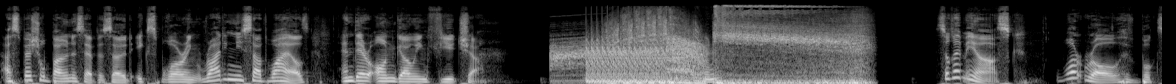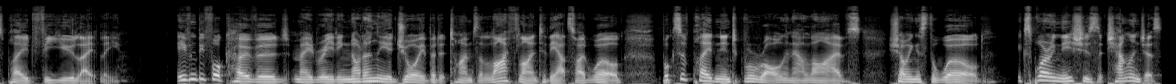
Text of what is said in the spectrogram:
a special bonus episode exploring Writing New South Wales and their ongoing future. So let me ask, what role have books played for you lately? Even before COVID made reading not only a joy, but at times a lifeline to the outside world, books have played an integral role in our lives, showing us the world, exploring the issues that challenge us,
